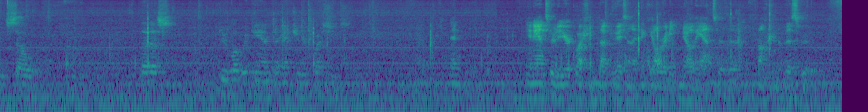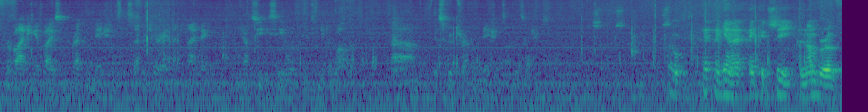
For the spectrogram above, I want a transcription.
And so, um, let us do what we can to answer your questions. And in answer to your question, Dr. Jason, I think you already know the answer. The function of this group, providing advice and recommendations to the secretary, and I- think, you know, CDC would continue to welcome um, this group's recommendations on these issues. So, again, I, I could see a number of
